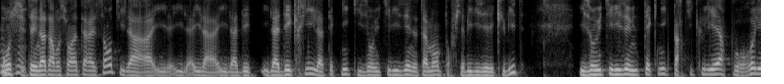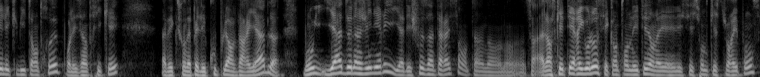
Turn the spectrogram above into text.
Bon, mmh c'était une intervention intéressante. Il a, il, il, a, il, a, il, a, il a décrit la technique qu'ils ont utilisée notamment pour fiabiliser les qubits. Ils ont utilisé une technique particulière pour relier les qubits entre eux, pour les intriquer. avec ce qu'on appelle les coupleurs variables. Bon, il y a de l'ingénierie, il y a des choses intéressantes. Hein, dans, ça. Alors, ce qui était rigolo, c'est quand on était dans les, sessions de questions-réponses,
